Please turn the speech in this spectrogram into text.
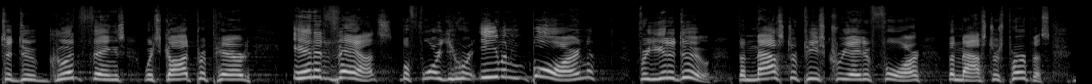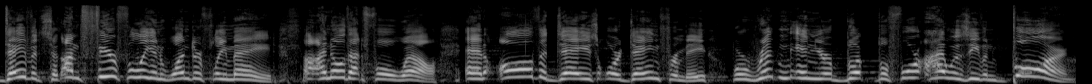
to do good things which God prepared in advance before you were even born for you to do. The masterpiece created for the master's purpose. David said, I'm fearfully and wonderfully made. I know that full well. And all the days ordained for me were written in your book before I was even born,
